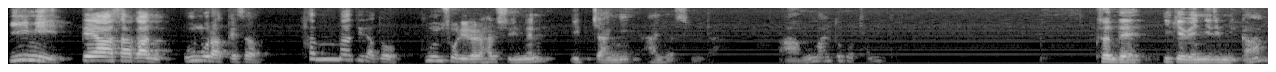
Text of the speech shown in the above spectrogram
이미 빼앗아간 우물 앞에서 한마디라도 군 소리를 할 수 있는 입장이 아니었습니다. 아무 말도 못합니다. 그런데 이게 웬일입니까?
